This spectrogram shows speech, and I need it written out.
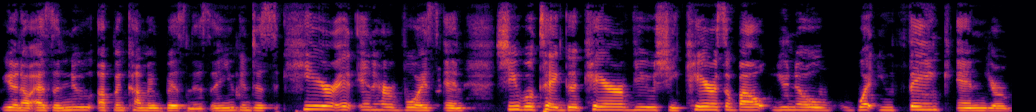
you know, as a new up and coming business. And you can just hear it in her voice and she will take good care of you. She cares about, you know, what you think and your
